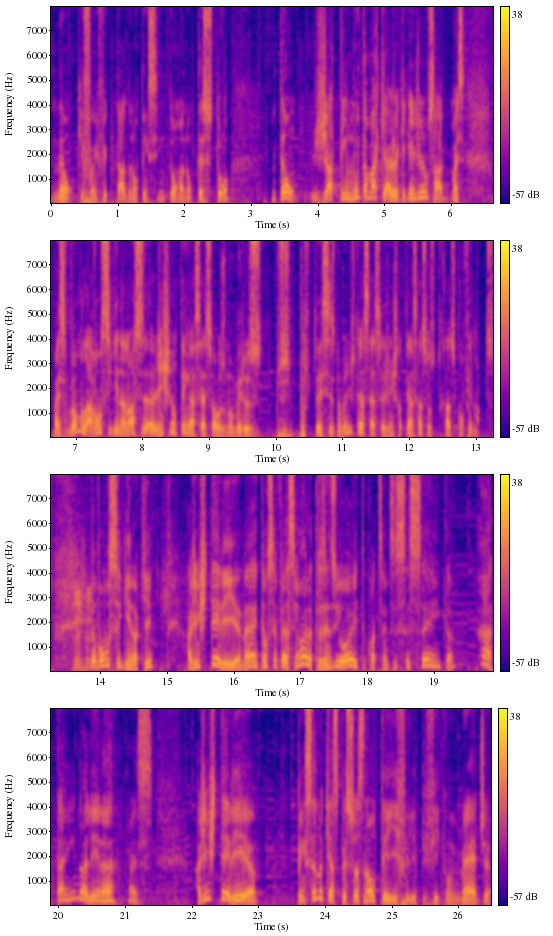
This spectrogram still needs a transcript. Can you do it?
não, que foi infectado, não tem sintoma, não testou. Então, já tem muita maquiagem aqui que a gente não sabe. Mas, mas vamos lá, vamos seguir na nossa. A gente não tem acesso aos números. Esses números a gente tem acesso, a gente só tem acesso aos casos confirmados. Uhum. Então vamos seguindo aqui. A gente teria, né? Então você vê assim: olha, 308, 460, ah, tá indo ali, né? Mas a gente teria, pensando que as pessoas na UTI, Felipe, ficam em média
